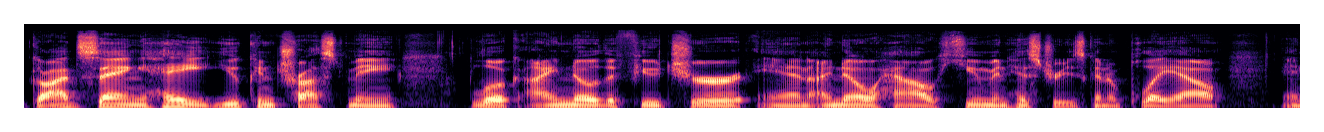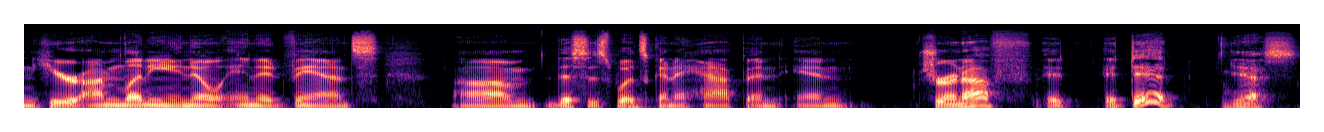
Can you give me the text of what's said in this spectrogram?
God saying, Hey, you can trust me. Look, I know the future and I know how human history is going to play out. And here I'm letting you know in advance um, this is what's going to happen. And sure enough, it, it did. Yes.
